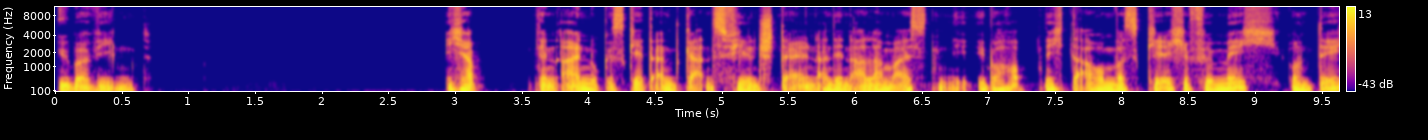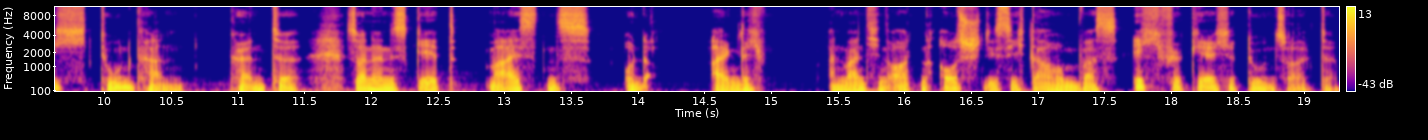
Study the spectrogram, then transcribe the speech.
Überwiegend. Ich habe den Eindruck, es geht an ganz vielen Stellen, an den allermeisten, überhaupt nicht darum, was Kirche für mich und dich tun kann, könnte, sondern es geht meistens und eigentlich an manchen Orten ausschließlich darum, was ich für Kirche tun sollte.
